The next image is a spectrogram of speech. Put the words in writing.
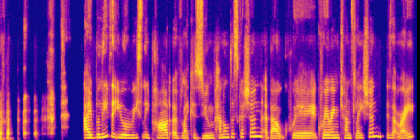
I believe that you were recently part of like a Zoom panel discussion about queer queering translation. Is that right?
